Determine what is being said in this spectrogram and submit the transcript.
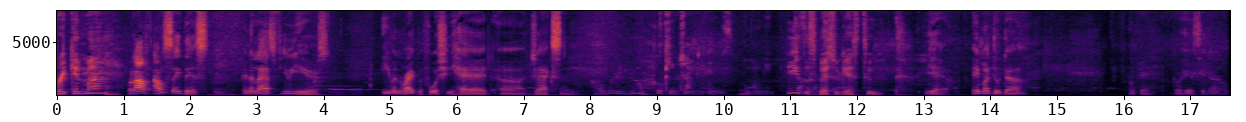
freaking mind. Well, I'll, I'll say this. In the last few years, even right before she had uh, Jackson, Oh, where you go? Who keep jumping in? He's a special guest too. yeah, Emma Duda. Okay, go ahead, sit down.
